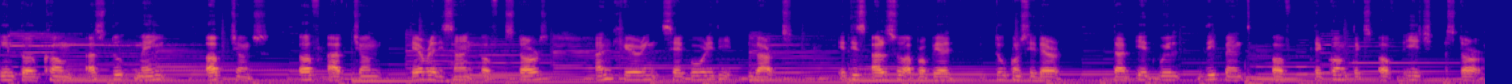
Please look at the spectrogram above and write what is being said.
into account as two main options of action the redesign of stores and hiring security guards. It is also appropriate to consider that it will depend of the context of each store.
